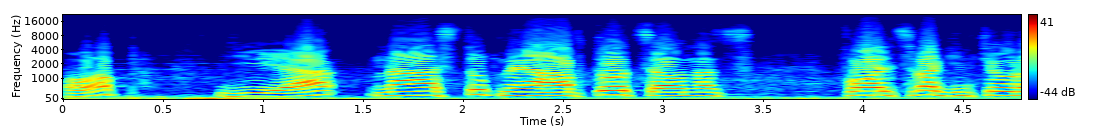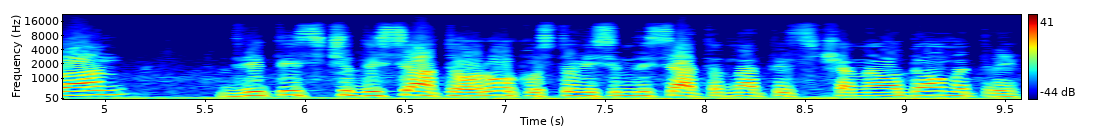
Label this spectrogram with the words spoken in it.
Оп, є. Наступне авто це у нас Volkswagen Touran 2010 року, 181 тисяча на одометрі.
